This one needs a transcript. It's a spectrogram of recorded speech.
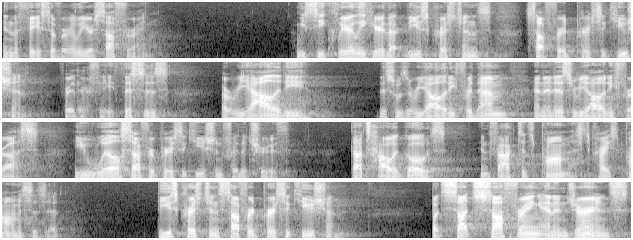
in the face of earlier suffering. We see clearly here that these Christians suffered persecution for their faith. This is a reality. This was a reality for them, and it is a reality for us. You will suffer persecution for the truth. That's how it goes. In fact, it's promised. Christ promises it. These Christians suffered persecution, but such suffering and endurance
